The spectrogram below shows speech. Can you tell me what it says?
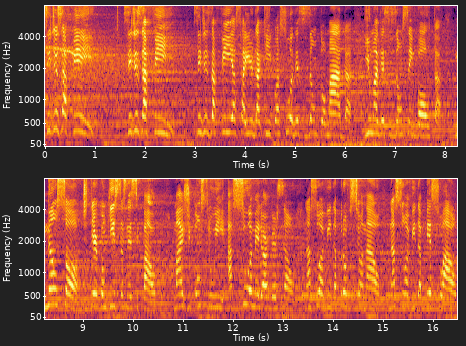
Se desafie, se desafie. Se desafie a sair daqui com a sua decisão tomada e uma decisão sem volta, não só de ter conquistas nesse palco, mas de construir a sua melhor versão na sua vida profissional, na sua vida pessoal,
